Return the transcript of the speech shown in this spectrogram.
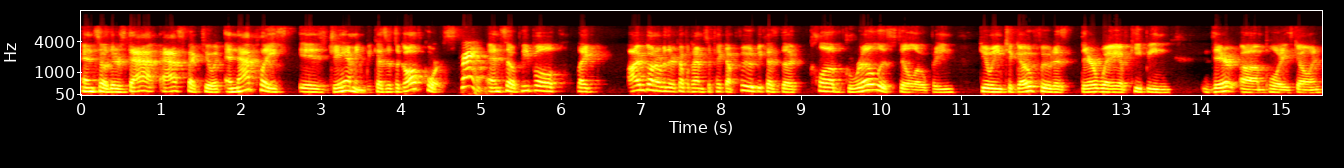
and so there's that aspect to it and that place is jamming because it's a golf course Right. and so people like I've gone over there a couple times to pick up food because the club grill is still open, doing to go food as their way of keeping their uh, employees going.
